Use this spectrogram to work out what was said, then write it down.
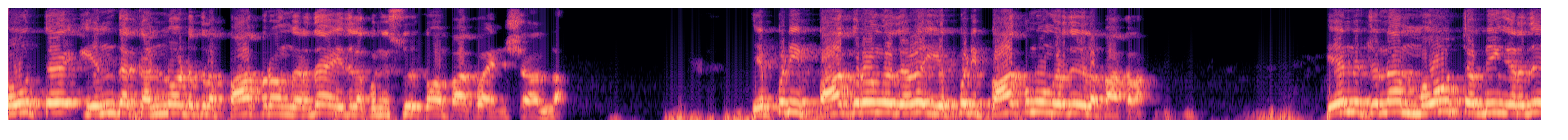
மௌத்தை எந்த கண்ணோட்டத்துல பார்க்குறோங்கிறத இதுல கொஞ்சம் சுருக்கமா பார்க்கலாம் இன்ஷா அல்லாஹ் எப்படி பார்க்குறோங்கிறத விட எப்படி பார்க்கணுங்கிறது இதுல பார்க்கலாம். ஏன்னு சொன்னா மவுத் அப்படிங்கிறது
